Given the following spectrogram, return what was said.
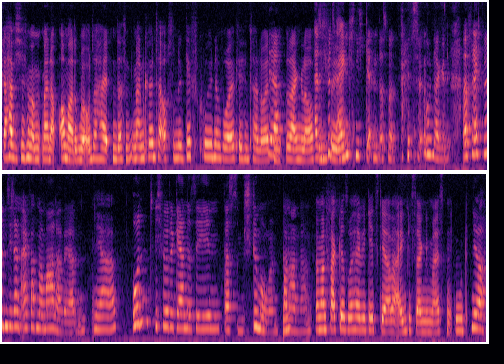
Da habe ich mich mal mit meiner Oma drüber unterhalten, dass man könnte auch so eine giftgrüne Wolke hinter Leuten Ja. langlaufen Also ich würde es eigentlich nicht gerne, dass man, das wäre unangenehm. Aber vielleicht würden sie dann einfach normaler werden. Ja, Und ich würde gerne sehen, was Stimmungen von Mhm. anderen. wenn man fragt ja so, hey, wie geht's dir? Aber eigentlich sagen die meisten gut. Ja,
